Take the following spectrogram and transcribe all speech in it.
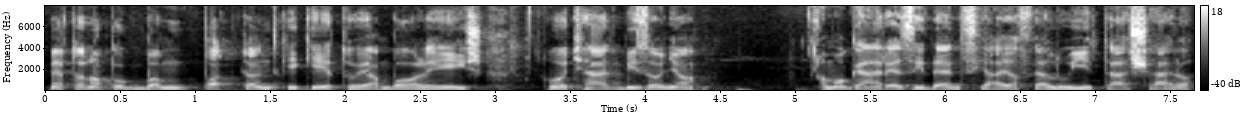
mert a napokban pattant ki két olyan balhé is, hogy hát bizony a a magánrezidenciája felújítására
